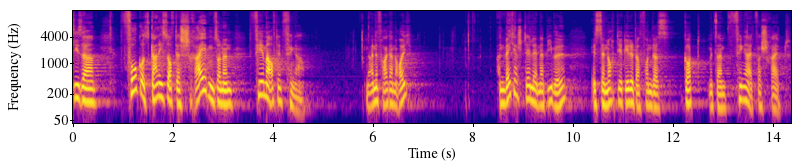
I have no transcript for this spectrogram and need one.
dieser Fokus gar nicht so auf das Schreiben, sondern vielmehr auf den Finger. Und eine Frage an euch. An welcher Stelle in der Bibel ist denn noch die Rede davon, dass Gott mit seinem Finger etwas schreibt?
